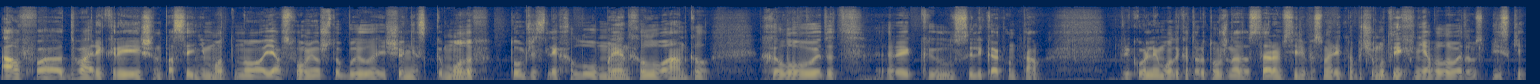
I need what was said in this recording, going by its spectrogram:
Alpha 2 Recreation последний мод, но я вспомнил, что было еще несколько модов, в том числе Hello Man, Hello Uncle, Hello этот Recuse или как он там. Прикольные моды, которые тоже надо в старом стиле посмотреть, но почему-то их не было в этом списке.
